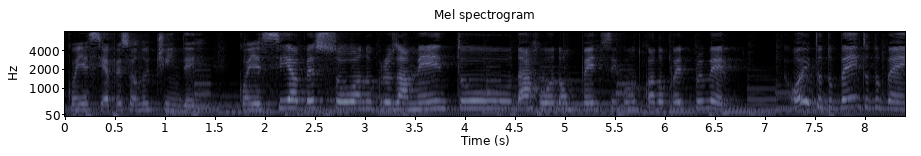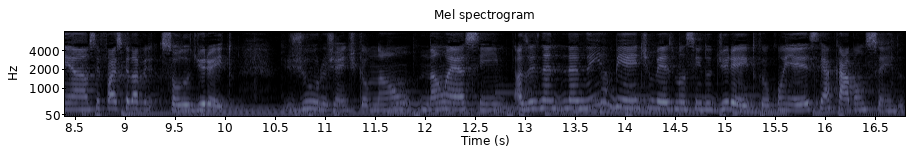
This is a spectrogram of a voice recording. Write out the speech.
conheci a pessoa no Tinder, conheci a pessoa no cruzamento da rua Dom Pedro II com a Dom Pedro I. Oi, tudo bem? Tudo bem? Ah, você faz que da vida? Sou do direito. Juro, gente, que eu não não é assim. Às vezes não é, não é nem ambiente mesmo assim do direito que eu conheço e acabam sendo.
